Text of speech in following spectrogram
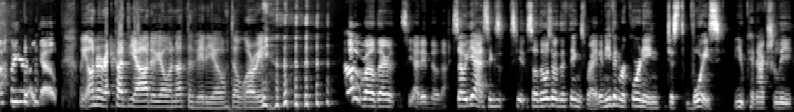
oh, here I go. we only record the audio, not the video. Don't worry. oh well there see i didn't know that so yes ex- so those are the things right and even recording just voice you can actually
